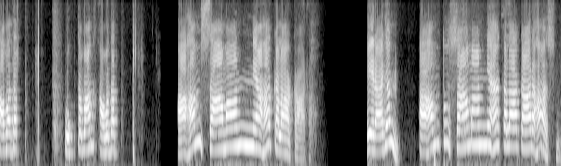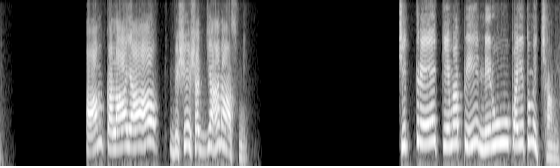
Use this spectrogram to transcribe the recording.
अवदत्, उक्तवान् अवदत्। अहं सामान्यः कलाकारः। हे राजन्, अहं तु सामान्यः कलाकारः अस्मि। अहं कलायाः विशेषज्ञः नास्मि। चित्रे किमपि निरूपयितुम् इच्छामि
